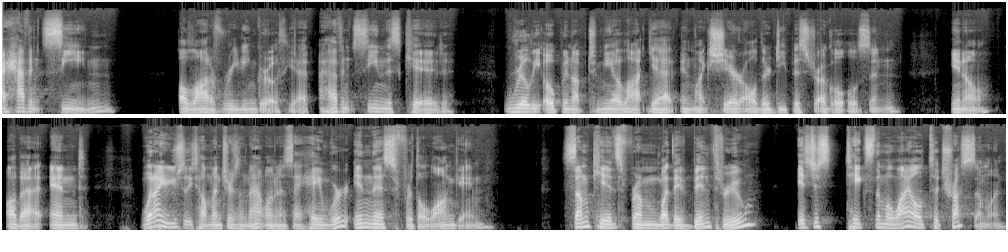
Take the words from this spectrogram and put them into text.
I haven't seen a lot of reading growth yet. I haven't seen this kid really open up to me a lot yet and like share all their deepest struggles and you know all that. And what i usually tell mentors on that one is say hey we're in this for the long game. Some kids from what they've been through it just takes them a while to trust someone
